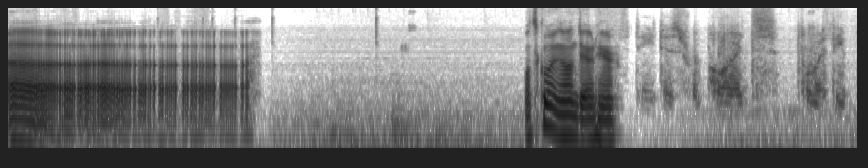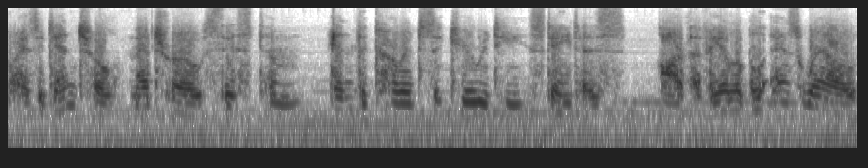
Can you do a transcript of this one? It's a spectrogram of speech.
Uh, what's going on down here? Status reports for the presidential metro system and the current security status are available as well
